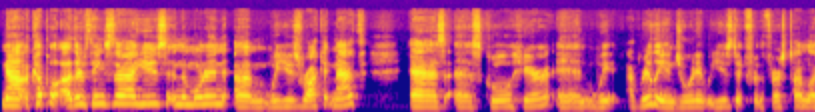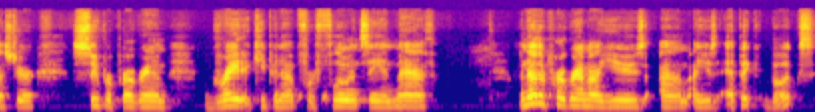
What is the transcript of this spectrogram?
Now, a couple other things that I use in the morning, um, we use Rocket Math as a school here, and we I really enjoyed it. We used it for the first time last year. Super program, great at keeping up for fluency in math. Another program I use, um, I use Epic Books.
